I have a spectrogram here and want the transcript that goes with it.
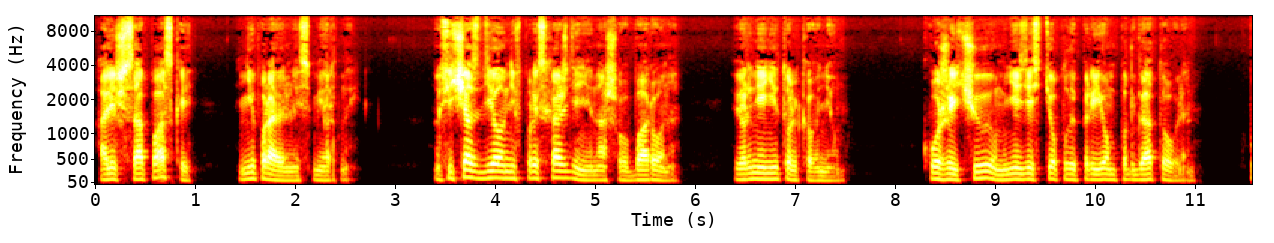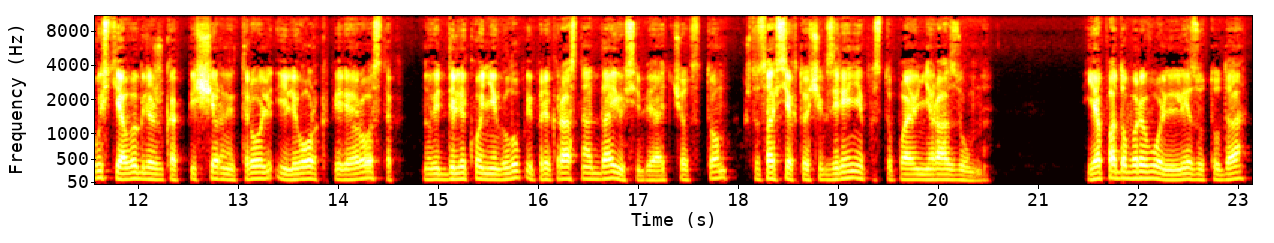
а лишь с опаской, неправильный смертный. Но сейчас дело не в происхождении нашего барона, вернее, не только в нем. Кожей чую, мне здесь теплый прием подготовлен. Пусть я выгляжу как пещерный тролль или орк-переросток, но ведь далеко не глуп и прекрасно отдаю себе отчет в том, что со всех точек зрения поступаю неразумно. Я по доброй воле лезу туда,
